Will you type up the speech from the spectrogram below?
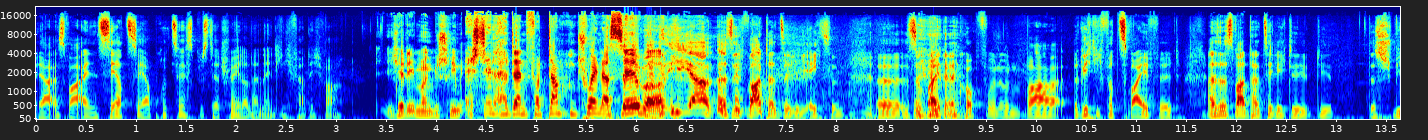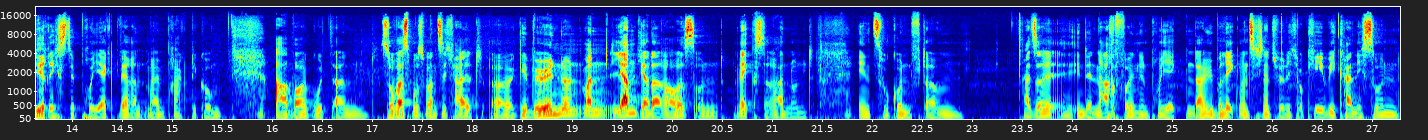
ja, es war ein sehr zäher Prozess, bis der Trailer dann endlich fertig war. Ich hätte jemand geschrieben, erstelle halt deinen verdammten Trailer selber. ja, also ich war tatsächlich echt so, äh, so weit im Kopf und, und war richtig verzweifelt. Also es war tatsächlich die, die, das schwierigste Projekt während meinem Praktikum. Aber gut, an sowas muss man sich halt äh, gewöhnen und man lernt ja daraus und wächst daran. Und in Zukunft, ähm, also in den nachfolgenden Projekten, da überlegt man sich natürlich, okay, wie kann ich so ein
